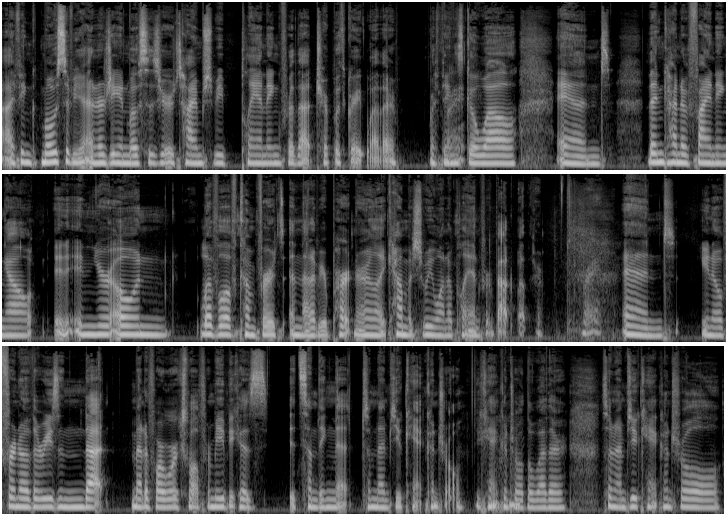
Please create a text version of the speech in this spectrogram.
I think most of your energy and most of your time should be planning for that trip with great weather where things right. go well and then kind of finding out in, in, your own level of comfort and that of your partner like how much do we want to plan for bad weather. Right. And you know for no other reason that metaphor works well for me because it's something that sometimes you can't control. You can't mm-hmm. control the weather. Sometimes you can't control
